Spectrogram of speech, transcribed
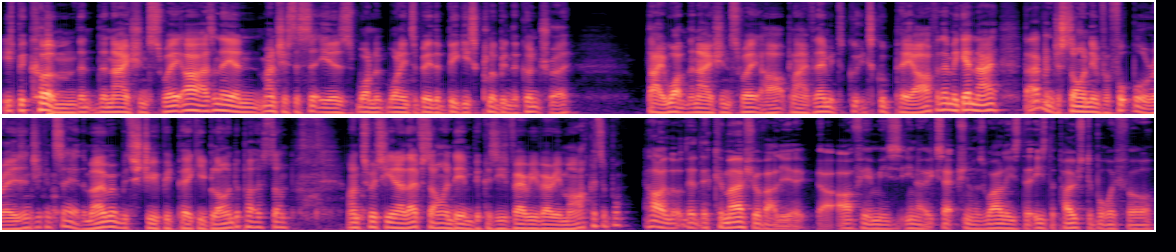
he's become the, the nation's sweetheart, hasn't he? And Manchester City is one, wanting to be the biggest club in the country. They want the nation's sweetheart playing for them. It's good, it's good PR for them. Again, they, they haven't just signed him for football reasons. You can see at the moment with stupid Peaky Blinder posts on, on Twitter. You know, they've signed him because he's very, very marketable. Oh, look, the, the commercial value of him is you know exceptional as well. He's the he's the poster boy for.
